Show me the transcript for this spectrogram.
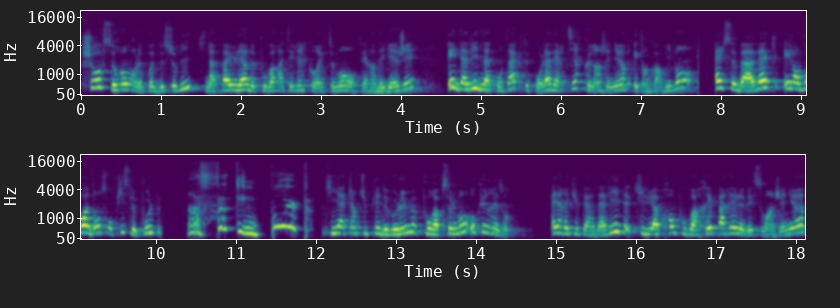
Shaw se rend dans le pod de survie, qui n'a pas eu l'air de pouvoir atterrir correctement en terrain dégagé, et David la contacte pour l'avertir que l'ingénieur est encore vivant. Elle se bat avec et l'envoie dans son fils le poulpe, Un fucking poulpe qui a quintuplé de volume pour absolument aucune raison. Elle récupère David, qui lui apprend pouvoir réparer le vaisseau ingénieur,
